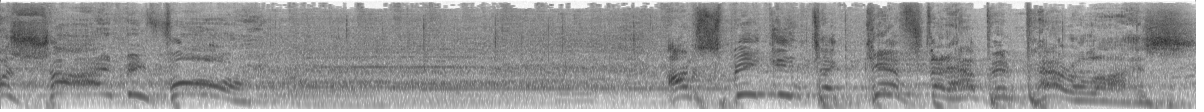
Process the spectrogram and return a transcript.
never shined before. I'm speaking to gifts that have been paralyzed.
